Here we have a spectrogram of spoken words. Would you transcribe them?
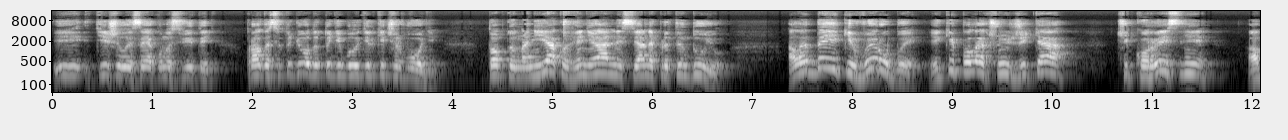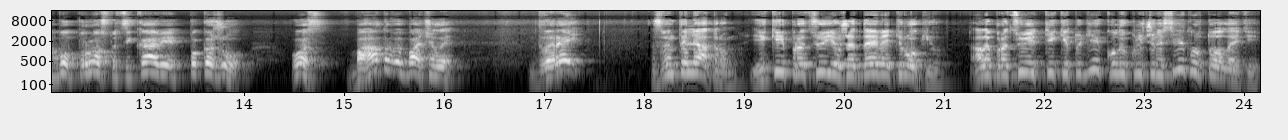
і тішилися, як воно світить. Правда, світодіоди тоді були тільки червоні. Тобто на ніяку геніальність я не претендую. Але деякі вироби, які полегшують життя, чи корисні, або просто цікаві, покажу. Ось, багато ви бачили дверей з вентилятором, який працює вже 9 років. Але працює тільки тоді, коли включене світло в туалеті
